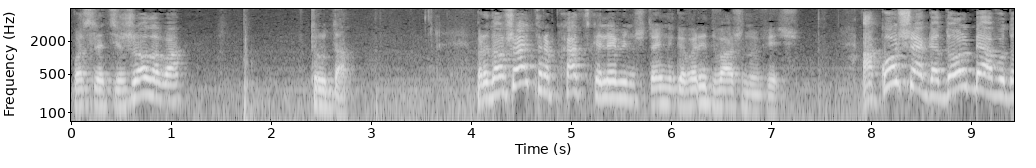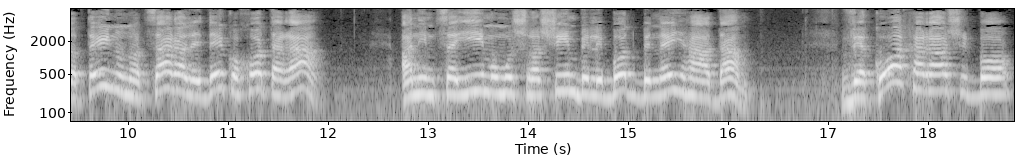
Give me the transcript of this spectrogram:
после тяжелого труда. Продолжает Рабхатский Левинштейн и говорит важную вещь. הקושי הגדול בעבודתנו נוצר על ידי כוחות הרע הנמצאים ומושרשים בליבות בני האדם, וכוח הרע שבו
